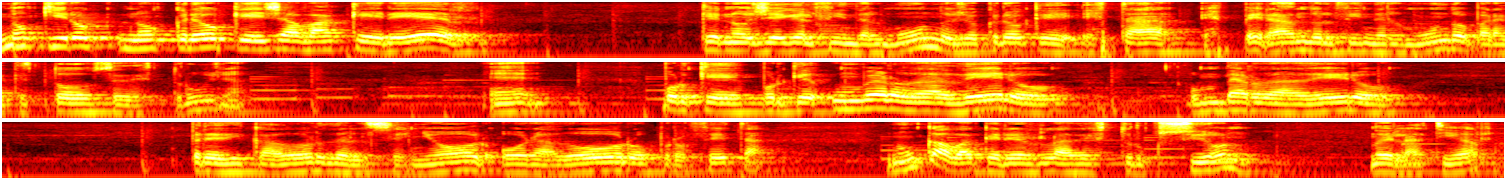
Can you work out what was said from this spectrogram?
No quiero, no creo que ella va a querer que no llegue el fin del mundo. Yo creo que está esperando el fin del mundo para que todo se destruya. ¿Eh? Porque un verdadero, un verdadero predicador del Señor, orador o profeta, nunca va a querer la destrucción de la tierra.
